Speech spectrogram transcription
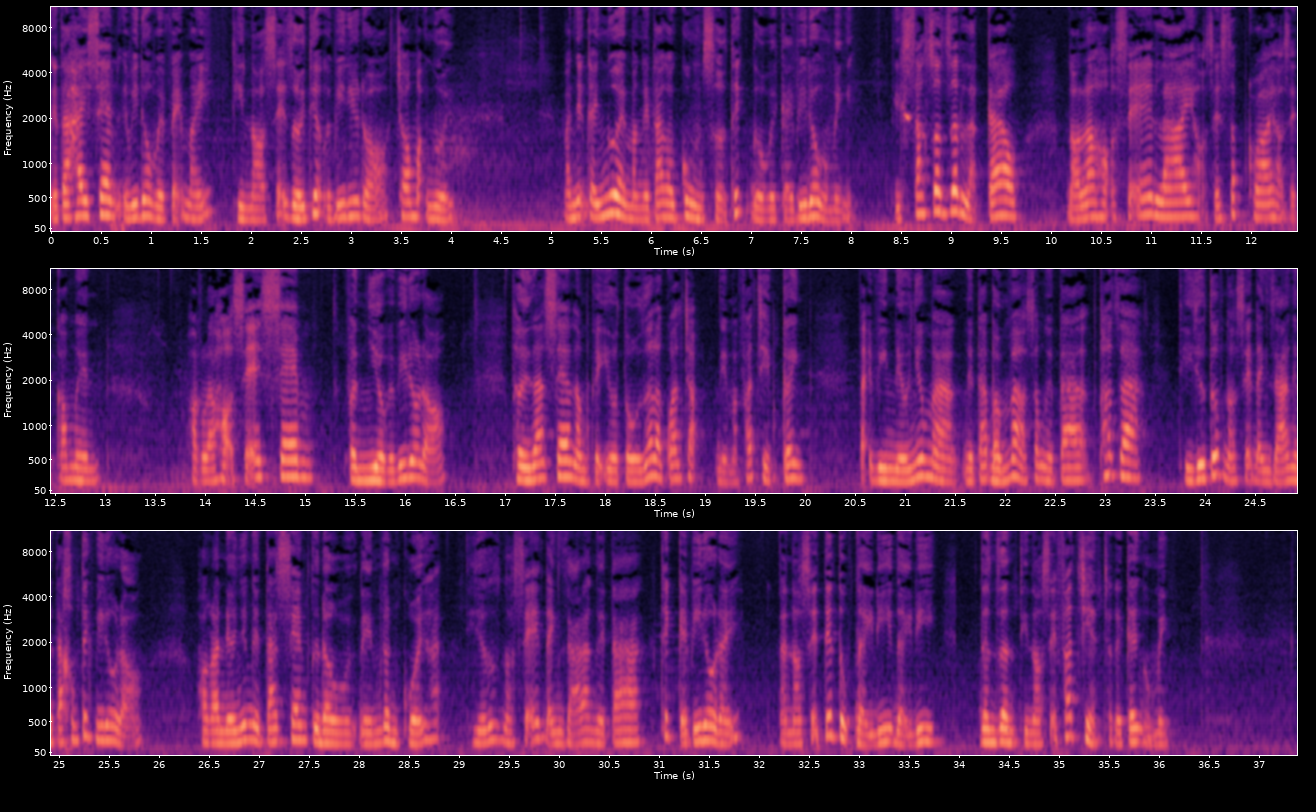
người ta hay xem những cái video về vẽ máy thì nó sẽ giới thiệu cái video đó cho mọi người. Và những cái người mà người ta có cùng sở thích đối với cái video của mình ấy, thì xác suất rất là cao. Đó là họ sẽ like họ sẽ subscribe họ sẽ comment hoặc là họ sẽ xem phần nhiều cái video đó. Thời gian xem là một cái yếu tố rất là quan trọng để mà phát triển kênh. Tại vì nếu như mà người ta bấm vào xong người ta thoát ra, thì youtube nó sẽ đánh giá người ta không thích video đó. Hoặc là nếu như người ta xem từ đầu đến gần cuối thì youtube nó sẽ đánh giá là người ta thích cái video đấy là nó sẽ tiếp tục đẩy đi đẩy đi. Dần dần thì nó sẽ phát triển cho cái kênh của mình.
